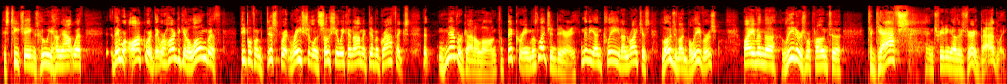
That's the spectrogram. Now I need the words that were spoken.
his teachings, who he hung out with. They were awkward. They were hard to get along with. People from disparate racial and socioeconomic demographics that never got along. The bickering was legendary. Many unclean, unrighteous, loads of unbelievers. Why, even the leaders were prone to, to gaffes and treating others very badly.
